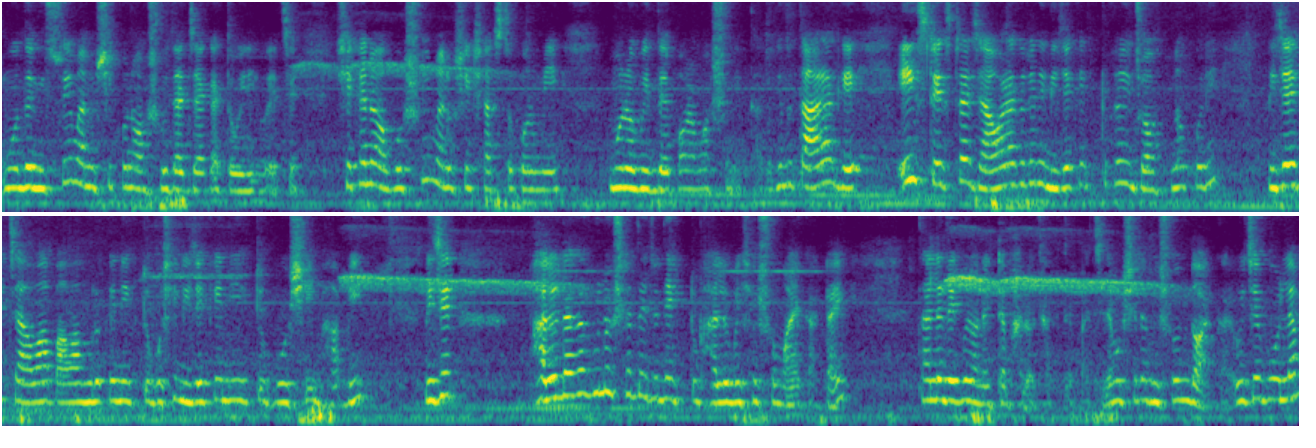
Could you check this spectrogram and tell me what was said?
মধ্যে নিশ্চয়ই মানসিক কোনো অসুবিধার জায়গা তৈরি হয়েছে। সেখানে অবশ্যই মানসিক স্বাস্থ্যকর্মী, মনোবিদদের পরামর্শ নিতে হবে। কিন্তু তার আগে এই স্টেজটা যাওয়ার আগে যদি নিজেকে একটুখানি যত্ন করি, নিজের চাওয়া পাওয়াগুলোকে নিয়ে একটু বসি, নিজেকে নিয়ে একটু বসি, ভাবি, নিজের ভালো লাগাগুলোর সাথে যদি একটু ভালোবেসে সময় কাটাই, তাহলে দেখবেন অনেকটা ভালো থাকতে পারছেন এবং সেটা ভীষণ দরকার। ওই যে বললাম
